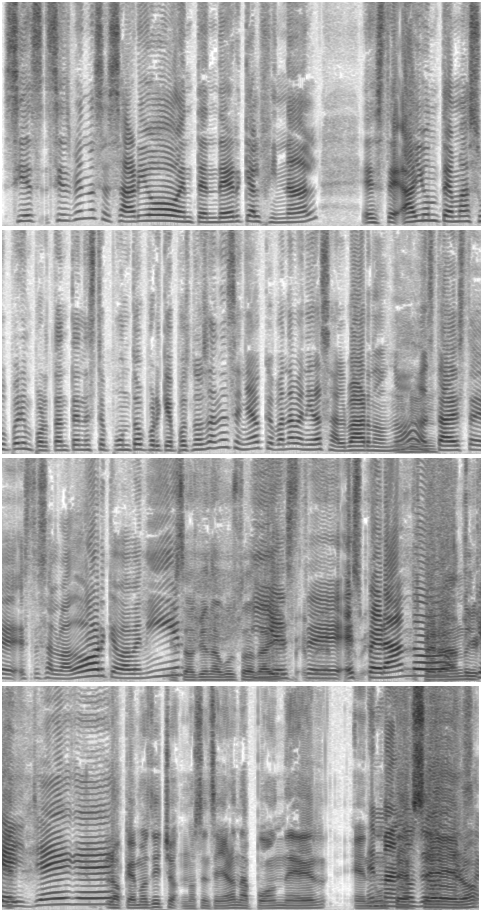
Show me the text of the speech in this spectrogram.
sí es, sí es bien necesario entender que al final este, hay un tema súper importante en este punto porque pues nos han enseñado que van a venir a salvarnos, ¿no? Está este, este Salvador que va a venir. estamos bien a gusto y este, esperando, que llegue. Lo que hemos dicho, nos enseñaron a poner en, un tercero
